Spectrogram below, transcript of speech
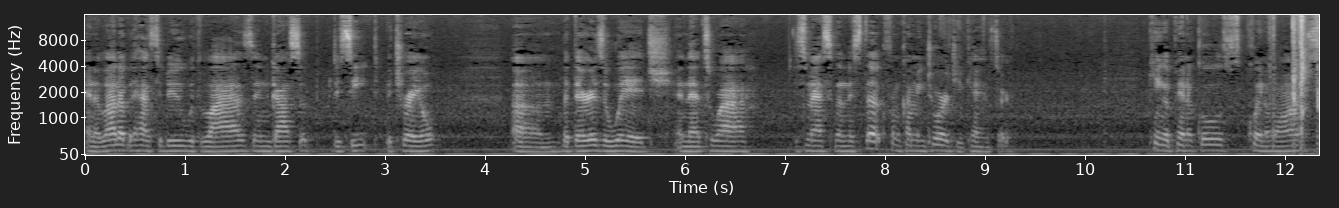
and a lot of it has to do with lies and gossip, deceit, betrayal. Um, but there is a wedge, and that's why this masculine is stuck from coming towards you, Cancer. King of Pentacles, Queen of Wands.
